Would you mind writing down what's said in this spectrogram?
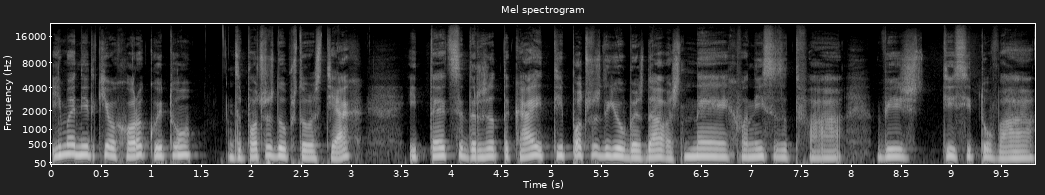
има едни такива хора, които започваш да общуваш с тях И те се държат така и ти почваш да ги убеждаваш. Не, хвани се за това, виж, ти си това,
